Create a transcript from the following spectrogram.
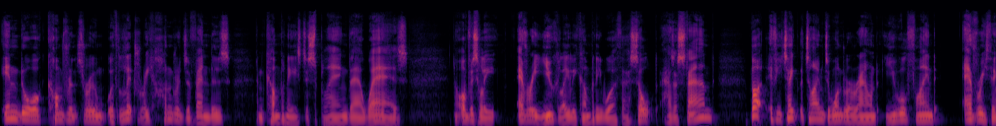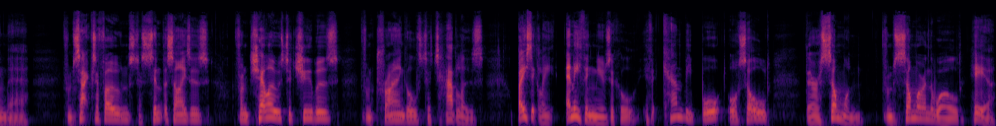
indoor conference room with literally hundreds of vendors and companies displaying their wares. Now, obviously, every ukulele company worth their salt has a stand, but if you take the time to wander around, you will find everything there from saxophones to synthesizers, from cellos to tubas, from triangles to tablas. Basically, anything musical, if it can be bought or sold, there is someone from somewhere in the world here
